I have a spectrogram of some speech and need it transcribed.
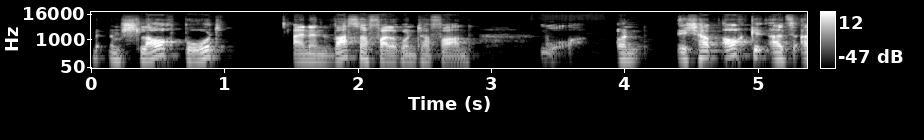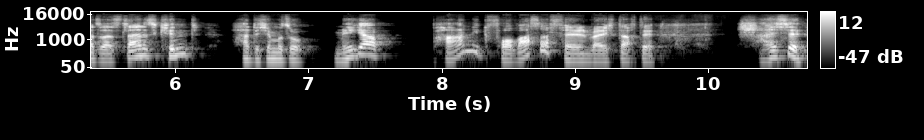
mit einem Schlauchboot einen Wasserfall runterfahren. Boah. Und ich habe auch, als, also als kleines Kind, hatte ich immer so mega Panik vor Wasserfällen, weil ich dachte, Scheiße,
